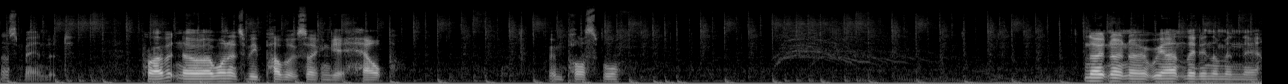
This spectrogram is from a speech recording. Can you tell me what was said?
Dust Bandit. Private? No, I want it to be public so I can get help when possible. No, no, no, we aren't letting them in there.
